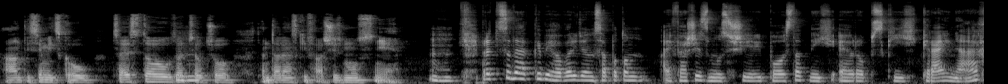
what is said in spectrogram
antisemickou cestou, mm-hmm. zatiaľ čo ten talianský fašizmus nie. Uh-huh. Preto sa dá keby hovoriť, on sa potom aj fašizmus šíri po ostatných európskych krajinách,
